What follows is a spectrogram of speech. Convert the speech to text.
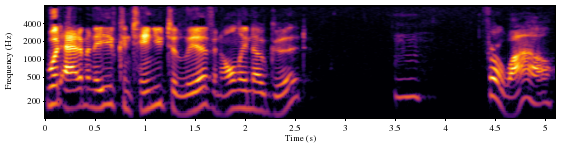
Would Adam and Eve continue to live and only know good? Mm, for a while.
